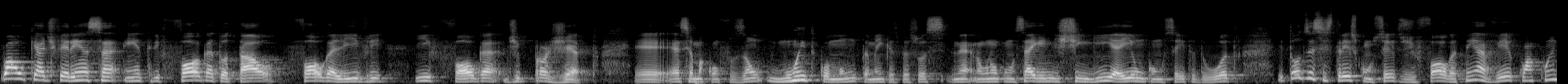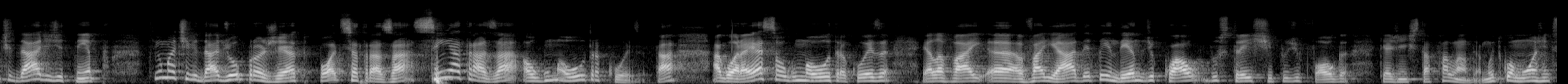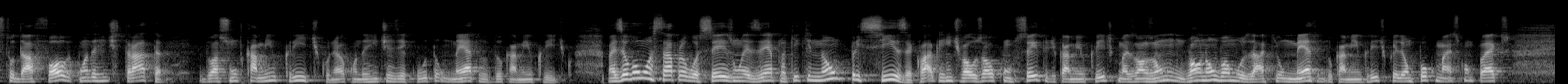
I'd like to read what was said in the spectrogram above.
Qual que é a diferença entre folga total, folga livre e folga de projeto? É, essa é uma confusão muito comum também, que as pessoas né, não, não, conseguem distinguir aí um conceito do outro. E todos esses três conceitos de folga têm a ver com a quantidade de tempo que uma atividade ou projeto pode se atrasar sem atrasar alguma outra coisa, tá? Agora, essa alguma outra coisa, ela vai uh, variar dependendo de qual dos três tipos de folga que a gente está falando. É muito comum a gente estudar a folga quando a gente trata do assunto caminho crítico, né? quando a gente executa um método do caminho crítico. Mas eu vou mostrar para vocês um exemplo aqui que não precisa, é claro que a gente vai usar o conceito de caminho crítico, mas nós não, não vamos usar aqui o método do caminho crítico, ele é um pouco mais complexo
